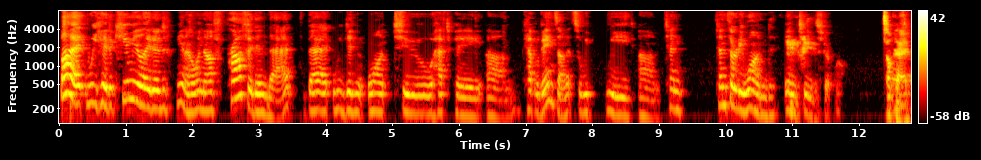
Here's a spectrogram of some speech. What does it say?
But we had accumulated, you know, enough profit in that that we didn't want to have to pay um, capital gains on it. So we we um, 10, 1031 into the strip mall Okay.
